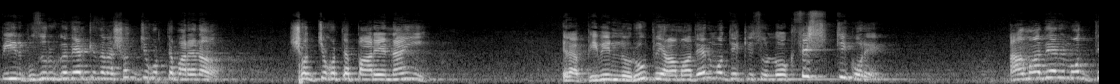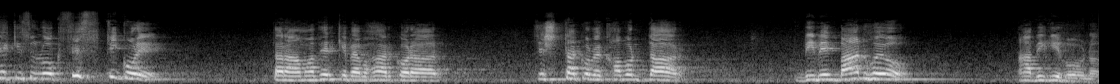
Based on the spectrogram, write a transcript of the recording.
পীর বুজুর্গদেরকে যারা সহ্য করতে পারে না, সহ্য করতে পারে নাই। এরা বিভিন্ন রূপে আমাদের মধ্যে কিছু লোক সৃষ্টি করে, আমাদের মধ্যে কিছু লোক সৃষ্টি করে, তারা আমাদেরকে ব্যবহার করার চেষ্টা করবে খবরদার, বিবেকবান হয়েও আবেগী হও না।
